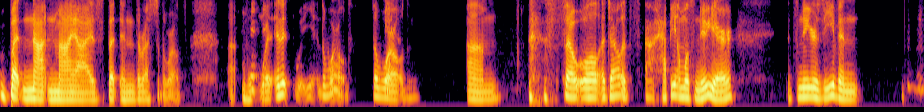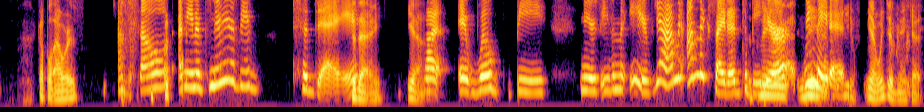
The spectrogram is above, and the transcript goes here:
but not in my eyes, but in the rest of the world's. Uh, in it, the world, the world. Um, so well, Adele, it's uh, happy almost New Year. It's New Year's Eve in a couple hours I'm so. I mean, it's New Year's Eve today. today. Yeah, but it will be New Year's Eve and the Eve. Yeah, I'm. I'm excited to It's be New here. Year- we New made Year's it. Eve. Yeah, we did make it.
